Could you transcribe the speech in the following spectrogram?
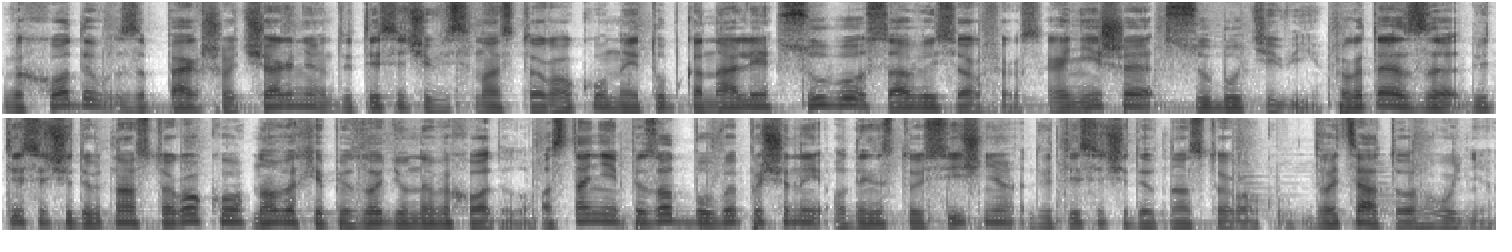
Виходив з 1 червня 2018 року на youtube каналі Subo Subway Surfers, раніше Subo TV. Проте з 2019 року нових епізодів не виходило. Останній епізод був випущений 11 січня 2019 року. 20 грудня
